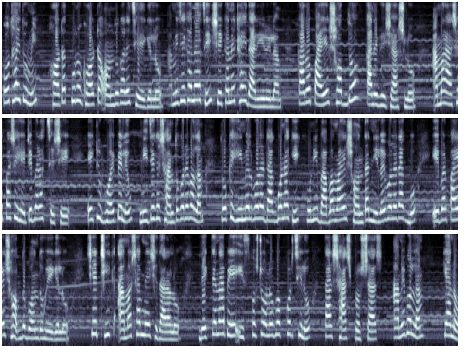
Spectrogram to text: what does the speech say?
কোথায় তুমি? হঠাৎ পুরো ঘরটা অন্ধকারে ছেয়ে গেল। আমি যেখানে আছি, সেখানে ঠাই দাঁড়িয়ে রইলাম। কারও পায়ের শব্দ কানে ভেসে আসলো। আমার আশেপাশে হেঁটে বেড়াচ্ছে সে। একটু ভয় পেলেও নিজেকে শান্ত করে বললাম, তোকে হিমেল বলে ডাকবো নাকি? খুনি বাবা মায়ের সন্তান নিলয় বলে ডাকবো? এবার পায়ের শব্দ বন্ধ হয়ে গেল। সে ঠিক আমার সামনে এসে দাঁড়াল। দেখতে না পেয়ে স্পষ্ট অনুভব করছিল তার শ্বাস প্রশ্বাস আমি বললাম, কেন?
